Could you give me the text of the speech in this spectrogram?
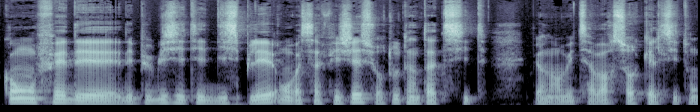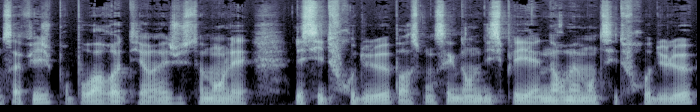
Quand on fait des, publicités display, on va s'afficher sur tout un tas de sites. Et on a envie de savoir sur quel site on s'affiche pour pouvoir retirer justement les, les sites frauduleux, parce qu'on sait que dans le display, il y a énormément de sites frauduleux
